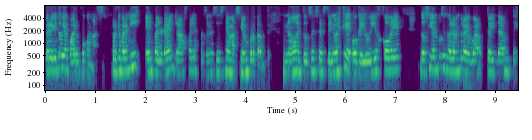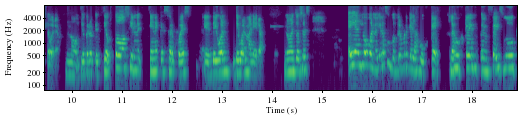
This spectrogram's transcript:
Pero yo te voy a pagar un poco más, porque para mí el valorar el trabajo de las personas es demasiado importante, ¿no? Entonces, este, no es que, ok, hoy yo cobre 200 y solamente voy a pagar 30 tejedora, no, yo creo que todo tiene, tiene que ser, pues, eh, de, igual, de igual manera, ¿no? Entonces, ella yo, bueno, yo las encontré porque las busqué. Las busqué en, Facebook,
